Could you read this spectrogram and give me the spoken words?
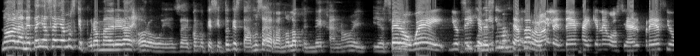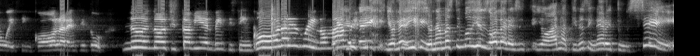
No, la neta ya sabíamos que pura madre era de oro, güey. O sea, como que siento que estábamos agarrando la pendeja, ¿no? Y, así. Pero, güey, yo te dije, mínimo se agarró la pendeja, hay que negociar el precio, güey, cinco dólares. Y tú, no, no, sí está bien, 25 dólares, güey, no mames. Yo, le dije, yo nada más tengo 10 dólares. Y yo, Ana, ¿tienes dinero? Y tú, sí,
